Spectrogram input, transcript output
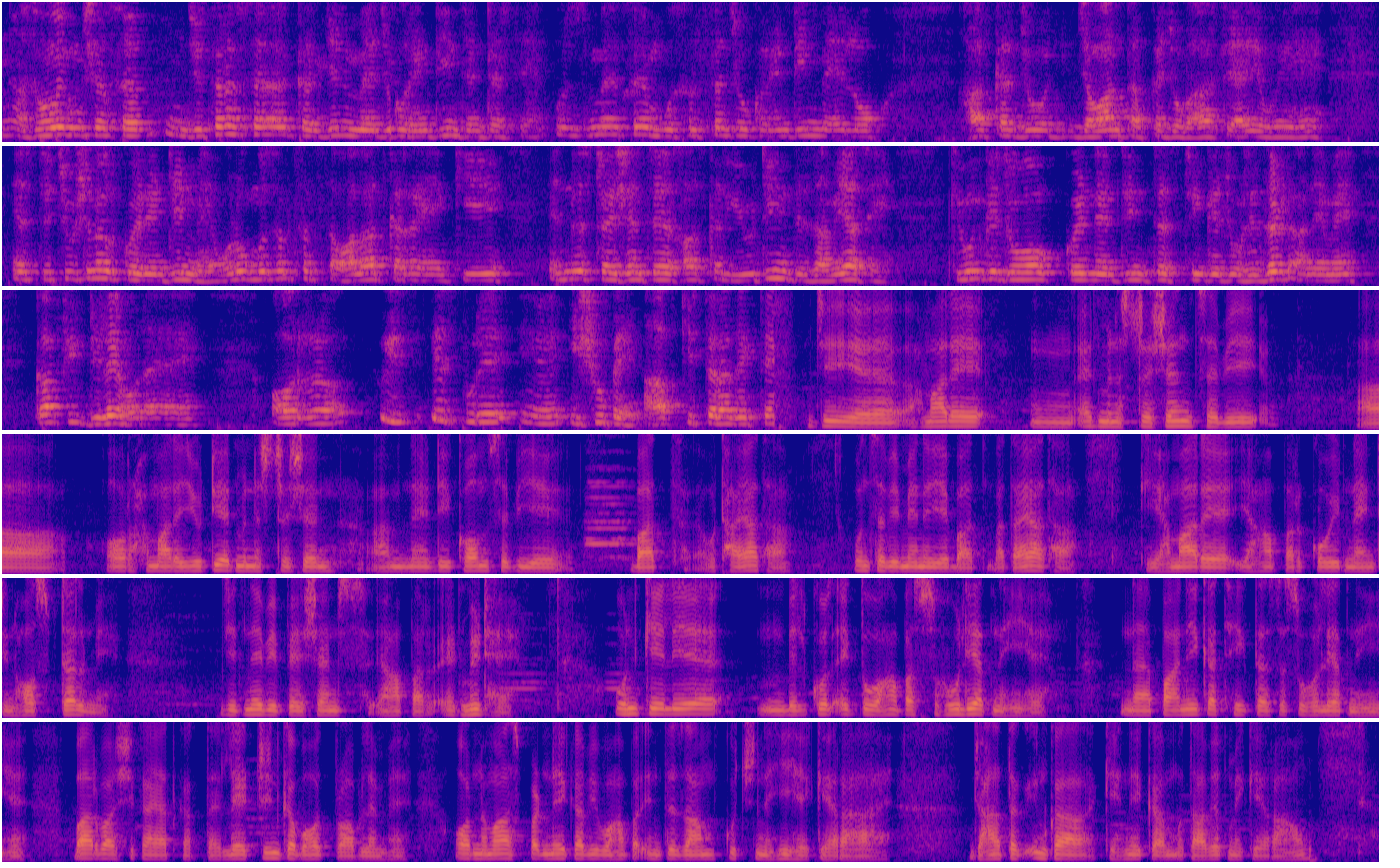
असलम शेख साहब, जिस तरह से करगिल में जो क्वारंटीन सेंटर्स हैं, उसमें से मुसलसल जो क्वारंटीन में है लोग, खासकर जो जवान तबके जो बाहर से आए हुए हैं इंस्टीट्यूशनल क्वारंटीन में है, वो लोग मुसलसल सवाल कर रहे हैं कि एडमिनिस्ट्रेशन से, खासकर यूटी इंतज़ामिया से, कि उनके जो कोविड नाइन्टीन टेस्टिंग के जो रिज़ल्ट आने में काफ़ी डिले हो रहा है। और इस इस पूरे इशू पे आप किस तरह देखते हैं? जी हमारे एडमिनिस्ट्रेशन से भी आ, और हमारे यूटी एडमिनिस्ट्रेशन हमने डी कॉम से भी ये बात उठाया था। उनसे भी मैंने ये बात बताया था कि हमारे यहाँ पर कोविड नाइन्टीन हॉस्पिटल में जितने भी पेशेंट्स यहाँ पर एडमिट हैं उनके लिए बिल्कुल एक तो वहाँ पर सहूलियत नहीं है। न, पानी का ठीक तरह से सहूलियत नहीं है। बार बार शिकायत करता है, लेटरिन का बहुत प्रॉब्लम है और नमाज़ पढ़ने का भी वहाँ पर इंतज़ाम कुछ नहीं है, कह रहा है। जहाँ तक इनका कहने का मुताबिक मैं कह रहा हूँ।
